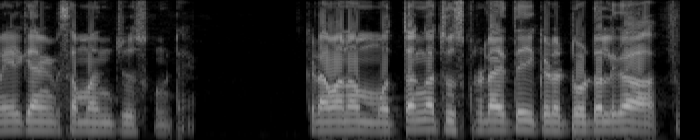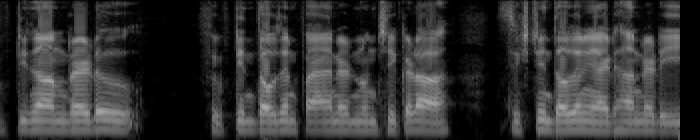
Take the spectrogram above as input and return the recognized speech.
మెయిల్ క్యాండిడేట్కి సంబంధించి చూసుకుంటే. ఇక్కడ మనం మొత్తంగా చూసుకున్నట్టయితే ఇక్కడ టోటల్గా fifteen hundred fifteen thousand five hundred నుంచి ఇక్కడ సిక్స్టీన్ థౌసండ్ ఎయిట్ హండ్రెడ్ ఈ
